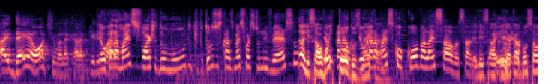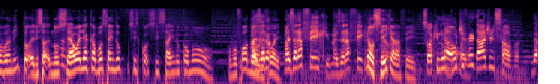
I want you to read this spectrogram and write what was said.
a ideia é ótima, né, cara? Porque ele é o fala- cara mais forte do mundo, tipo, todos os caras mais fortes do universo. Não, ele salvou e em o cara, todos, e né, o cara, cara? mais cocô vai lá e salva, sabe? Ele, ele acabou salvando em todos. No céu ele acabou saindo se, se saindo como como fodão, mas, não era, foi? mas era fake, mas era fake. Não, sei que era fake. Só que no Não, Buu de mas- verdade ele salva. Não,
